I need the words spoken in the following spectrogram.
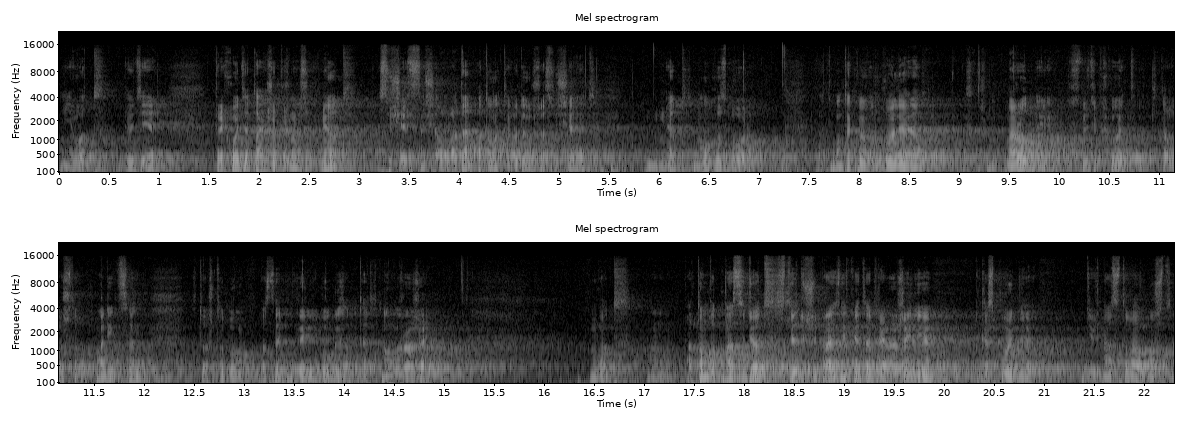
И вот люди приходят, также приносят мед, освещается сначала вода, потом этой водой уже освещают мед нового сбора. Поэтому он такой вот более, скажем, народный. Люди приходят для того, чтобы помолиться, для того, чтобы воздать благодарение Богу за вот этот новый урожай. Вот. Потом вот у нас идет следующий праздник, это преображение Господне, 19 августа.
